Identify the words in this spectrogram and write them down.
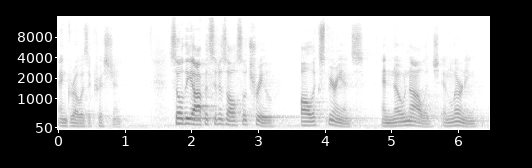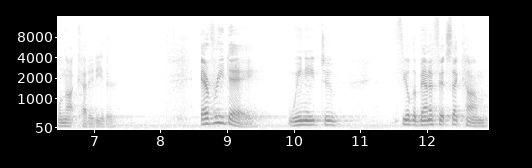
and grow as a Christian. So the opposite is also true. All experience and no knowledge and learning will not cut it either. Every day, we need to feel the benefits that come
